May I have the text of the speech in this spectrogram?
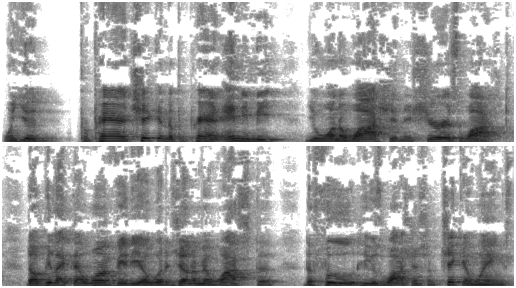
when you're preparing chicken or preparing any meat, you want to wash it and ensure it's washed. Don't be like that one video where the gentleman washed the, the food. He was washing some chicken wings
